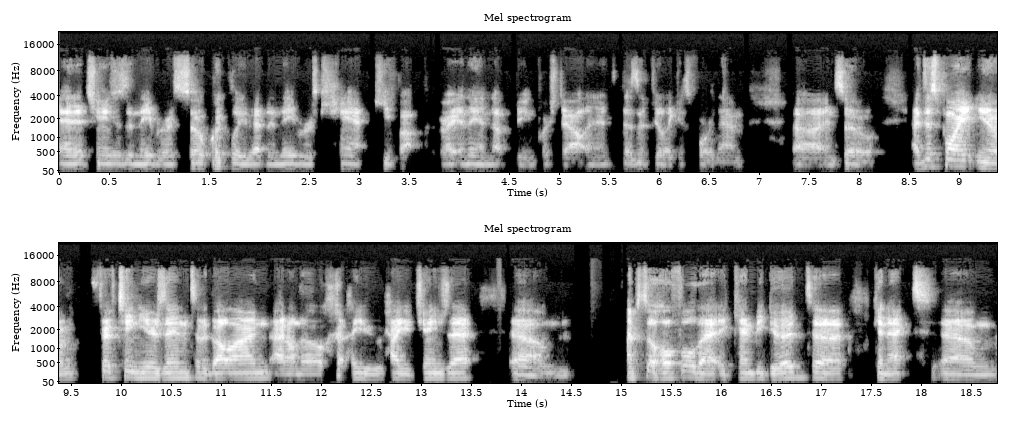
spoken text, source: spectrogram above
and it changes the neighborhood so quickly that the neighbors can't keep up, right? And they end up being pushed out, and it doesn't feel like it's for them. Uh, and so at this point, you know, 15 years into the Beltline, I don't know how you how you change that. Um, I'm still hopeful that it can be good to connect um,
